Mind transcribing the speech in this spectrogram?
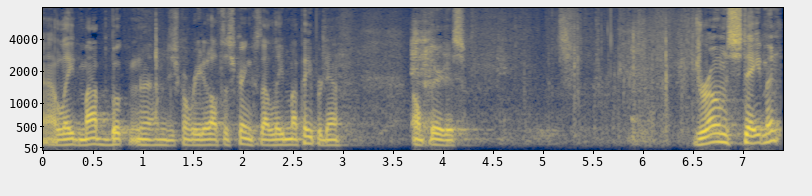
I laid my book, I'm just going to read it off the screen because I laid my paper down. Oh, there it is. Jerome's statement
